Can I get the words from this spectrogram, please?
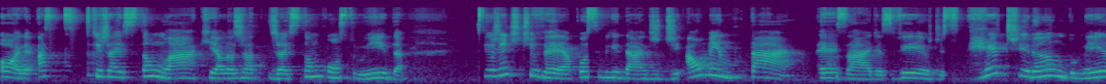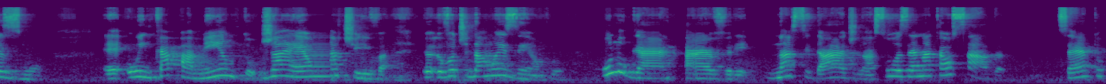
Olha, as que já estão lá, que elas já, já estão construídas, se a gente tiver a possibilidade de aumentar as áreas verdes, retirando mesmo é, o encapamento, já é uma ativa. Eu, eu vou te dar um exemplo. O lugar da árvore na cidade, nas ruas, é na calçada, certo?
